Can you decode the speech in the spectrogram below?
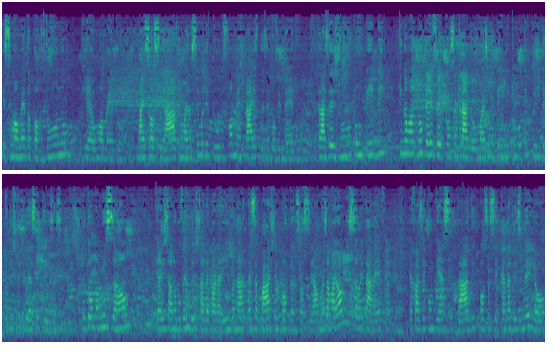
esse momento oportuno, que é o momento mais sociável, mas acima de tudo fomentar esse desenvolvimento, trazer junto um PIB que não, não tem efeito concentrador, mas um PIB que multiplica, que distribui as riquezas. Eu estou numa missão que é estar no governo do estado da Paraíba, nessa parte importante social, mas a maior missão e tarefa é fazer com que a cidade possa ser cada vez melhor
